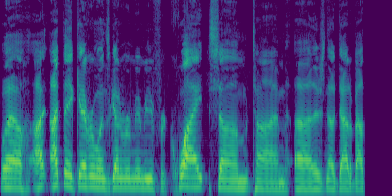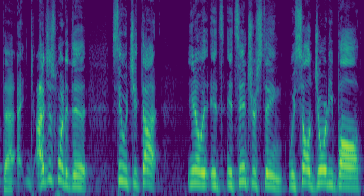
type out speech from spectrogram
Well, I, I think everyone's going to remember you for quite some time. Uh, there's no doubt about that. I, I just wanted to see what you thought. You know, it's it's interesting. We saw Jordy Bahl,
